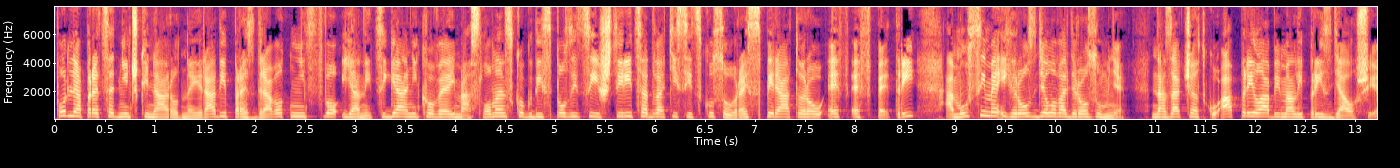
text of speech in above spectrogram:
Podľa predsedničky Národnej rady pre zdravotníctvo Jany Cigánikovej má Slovensko k dispozícii 42 tisíc kusov respirátorov FFP3 a musíme ich rozdeľovať rozumne. Na začiatku apríla by mali prísť ďalšie.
